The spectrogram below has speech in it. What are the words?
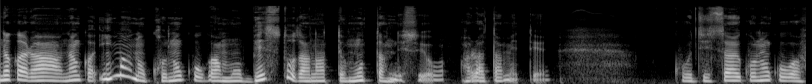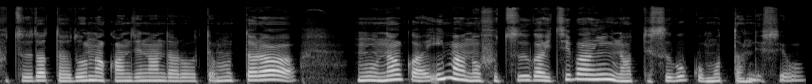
だから、なんか今のこの子がもうベストだなって思ったんですよ。改めて。こう実際この子が普通だったらどんな感じなんだろうって思ったら、もうなんか今の普通が一番いいなってすごく思ったんですよ。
